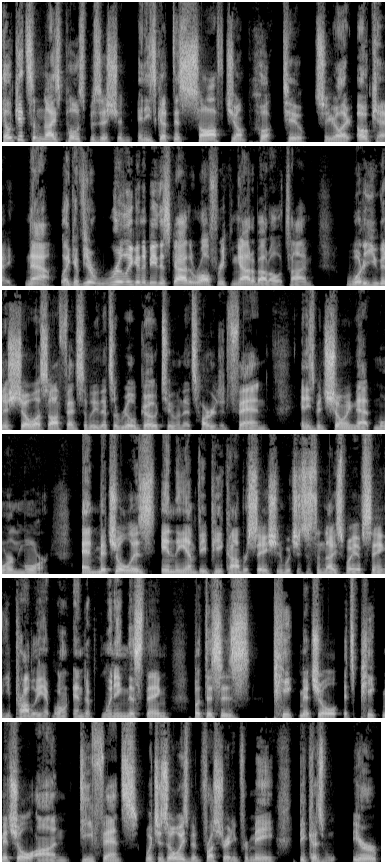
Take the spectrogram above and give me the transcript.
he'll get some nice post position and he's got this soft jump hook too. So you're like, okay, now, like if you're really going to be this guy that we're all freaking out about all the time, what are you going to show us offensively that's a real go to and that's hard to defend? And he's been showing that more and more. And Mitchell is in the MVP conversation, which is just a nice way of saying he probably won't end up winning this thing. But this is peak Mitchell. It's peak Mitchell on defense, which has always been frustrating for me because you're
